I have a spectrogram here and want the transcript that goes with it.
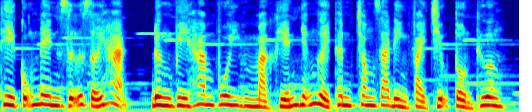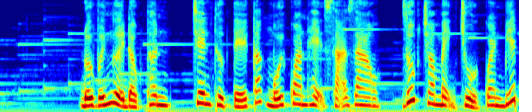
thì cũng nên giữ giới hạn, đừng vì ham vui mà khiến những người thân trong gia đình phải chịu tổn thương. Đối với người độc thân, trên thực tế các mối quan hệ xã giao giúp cho mệnh chủ quen biết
